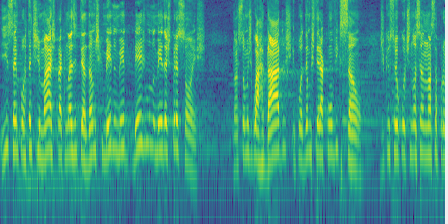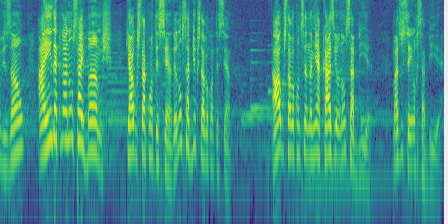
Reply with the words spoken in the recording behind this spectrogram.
E isso é importante demais para que nós entendamos que, mesmo no meio das pressões, nós somos guardados e podemos ter a convicção de que o Senhor continua sendo nossa provisão, ainda que nós não saibamos que algo está acontecendo. Eu não sabia o que estava acontecendo. Algo estava acontecendo na minha casa e eu não sabia, mas o Senhor sabia.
